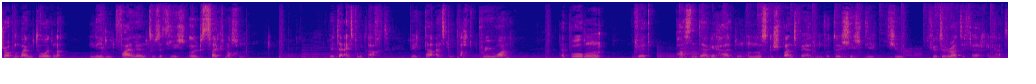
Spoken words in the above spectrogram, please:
droppen beim Tod neben Pfeilen zusätzlich 0 bis 2 Knochen. Beta 1.8 Beta 1.8 Pre-1 Der Bogen wird passender gehalten und muss gespannt werden, wodurch sich die Future-Rate verringert.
